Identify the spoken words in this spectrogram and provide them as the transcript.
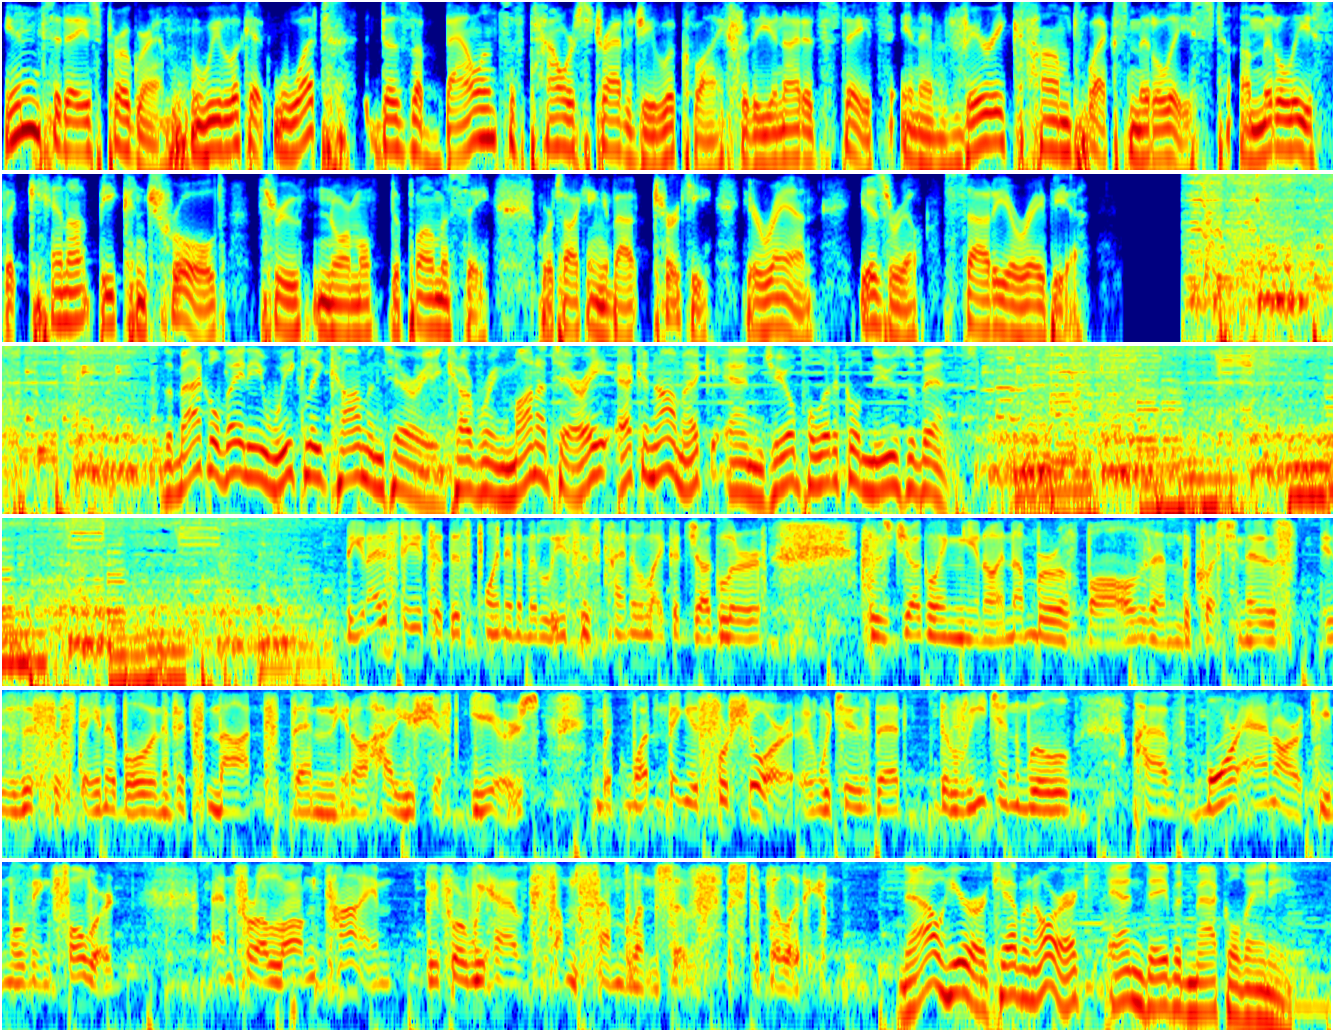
In today's program, we look at what does the balance of power strategy look like for the United States in a very complex Middle East, a Middle East that cannot be controlled through normal diplomacy. We're talking about Turkey, Iran, Israel, Saudi Arabia. The McAlvany Weekly Commentary covering monetary, economic, and geopolitical news events. United States at this point in the Middle East is kind of like a juggler who's juggling, you know, a number of balls, and the question is, is this sustainable? And if it's not, then you know, how do you shift gears? But one thing is for sure, which is that the region will have more anarchy moving forward, and for a long time before we have some semblance of stability. Now here are Kevin Orrick and David McAlvany.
